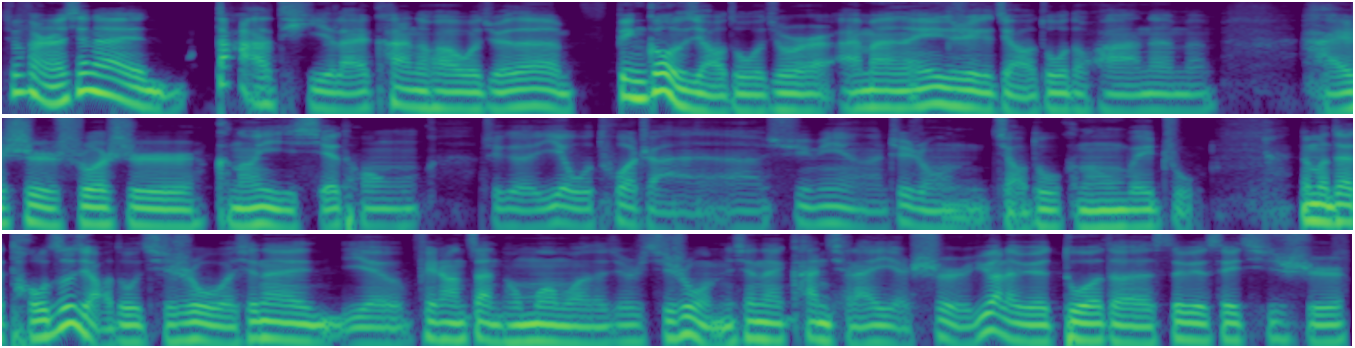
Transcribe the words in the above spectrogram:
就反正现在大体来看的话，我觉得并购的角度，就是 M&A 这个角度的话，那么还是说是可能以协同这个业务拓展啊、续命啊这种角度可能为主。那么在投资角度，其实我现在也非常赞同默默的，就是其实我们现在看起来也是越来越多的 CVC，其实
